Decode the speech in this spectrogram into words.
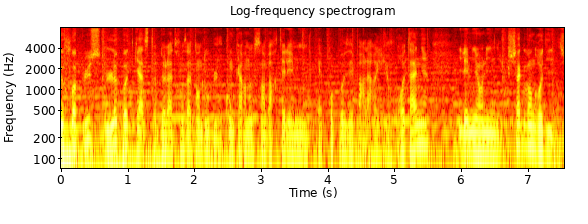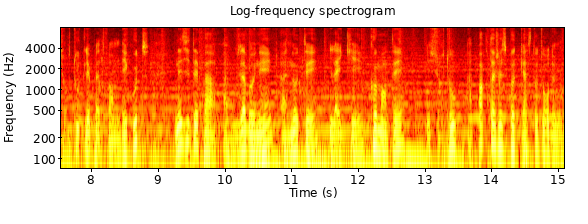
deux fois plus, le podcast de la Transat en double Concarneau-Saint-Barthélemy est proposé par la région Bretagne. Il est mis en ligne chaque vendredi sur toutes les plateformes d'écoute. N'hésitez pas à vous abonner, à noter, liker, commenter et surtout à partager ce podcast autour de vous.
